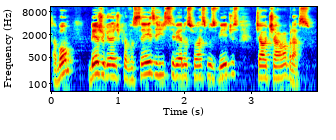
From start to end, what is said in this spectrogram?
tá bom? Beijo grande para vocês e a gente se vê nos próximos vídeos. Tchau, tchau, um abraço.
